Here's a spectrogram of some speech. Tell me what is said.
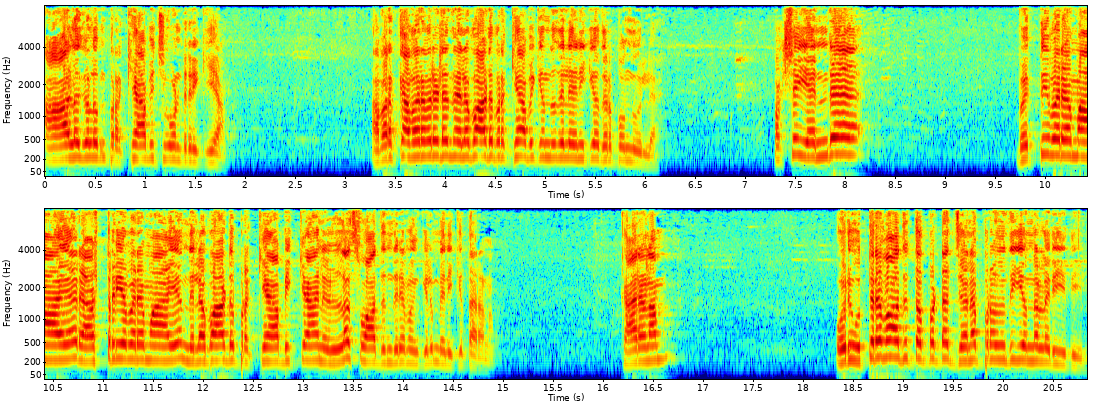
ആളുകളും പ്രഖ്യാപിച്ചുകൊണ്ടിരിക്കുക അവർക്ക് അവരവരുടെ നിലപാട് പ്രഖ്യാപിക്കുന്നതിൽ എനിക്ക് എതിർപ്പൊന്നുമില്ല. പക്ഷെ എന്റെ വ്യക്തിപരമായ രാഷ്ട്രീയപരമായ നിലപാട് പ്രഖ്യാപിക്കാനുള്ള സ്വാതന്ത്ര്യമെങ്കിലും എനിക്ക് തരണം. കാരണം ഒരു ഉത്തരവാദിത്തപ്പെട്ട ജനപ്രതിനിധി എന്നുള്ള രീതിയിൽ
